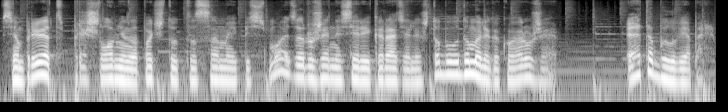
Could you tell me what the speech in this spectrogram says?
Всем привет! Пришло мне на почту то самое письмо из оружейной серии Каратели, чтобы вы думали, какое оружие. Это был вепрь.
